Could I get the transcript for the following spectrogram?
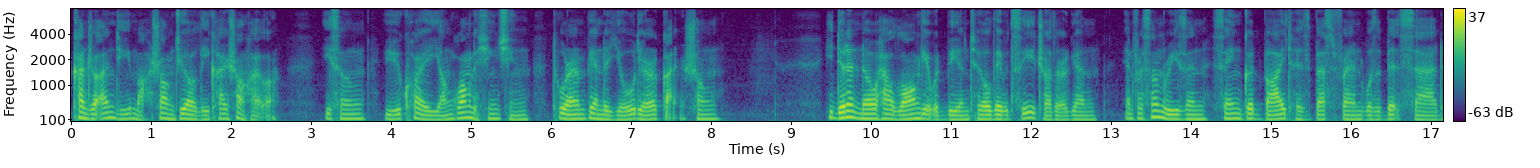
看着安迪马上就要离开上海了，伊森愉快阳光的心情突然变得有点感伤。He didn't know how long it would be until they would see each other again, and for some reason, saying goodbye to his best friend was a bit sad.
